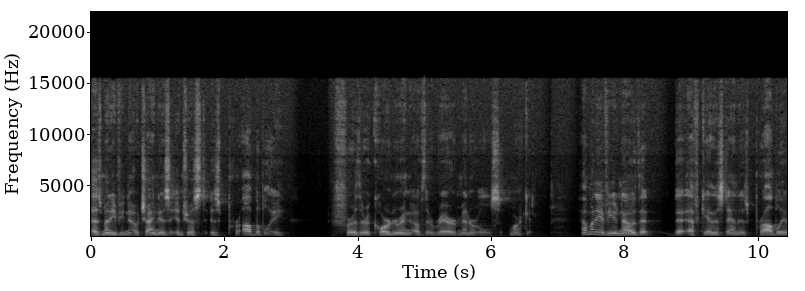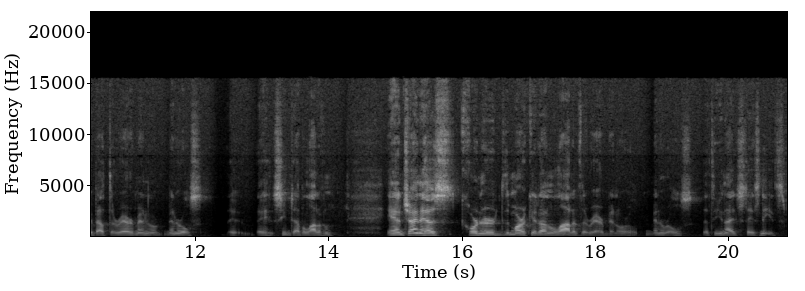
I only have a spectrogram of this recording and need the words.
as many of you know, China's interest is probably further cornering of the rare minerals market. How many of you know that, that Afghanistan is probably about the rare mineral, minerals? They, they seem to have a lot of them. And China has cornered the market on a lot of the rare mineral, minerals that the United States needs.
